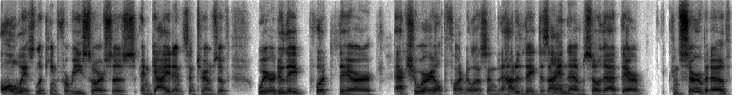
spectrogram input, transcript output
always looking for resources and guidance in terms of where do they put their actuarial formulas and how do they design them so that they're conservative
